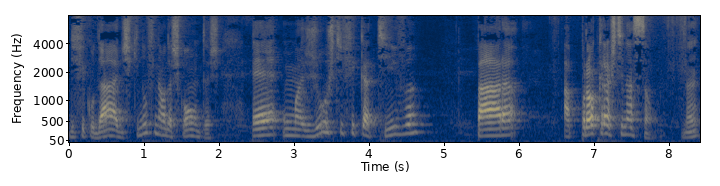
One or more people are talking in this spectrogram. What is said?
dificuldades que no final das contas é uma justificativa para a procrastinação. Né?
